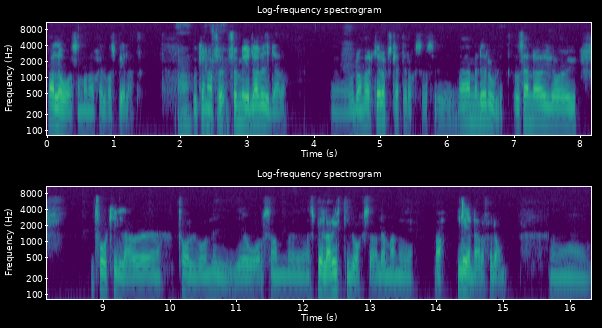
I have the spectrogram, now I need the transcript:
alla år som man har själv har spelat. Ja, Och kunna för, förmedla vidare. Eh, Och de verkar uppskatta det också. Så det, nej, men det är roligt. Och sen har jag ju två killar, eh, 12 och 9 år, som eh, spelar Ytterby också, där man är ja, ledare för dem. Eh,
